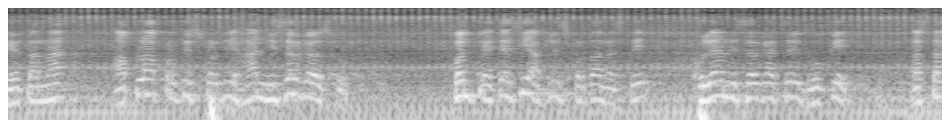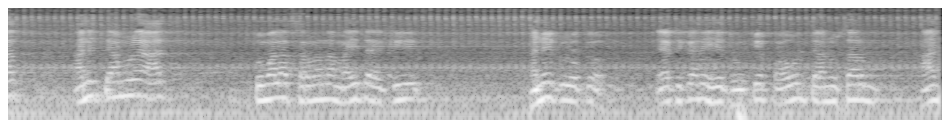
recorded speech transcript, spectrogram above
खेळताना आपला प्रतिस्पर्धी हा निसर्ग असतो. पण त्याच्याशी आपली स्पर्धा नसते. खुल्या निसर्गाचे धोके असतात. आणि त्यामुळे आज तुम्हाला सर्वांना माहीत आहे की अनेक लोक या ठिकाणी हे धोके पाहून त्यानुसार आज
